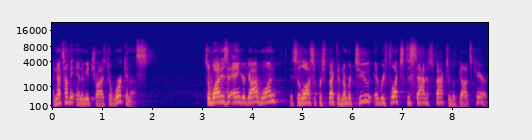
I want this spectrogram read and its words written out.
And that's how the enemy tries to work in us. So, why does it anger God? One, it's a loss of perspective. Number two, it reflects dissatisfaction with God's care.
